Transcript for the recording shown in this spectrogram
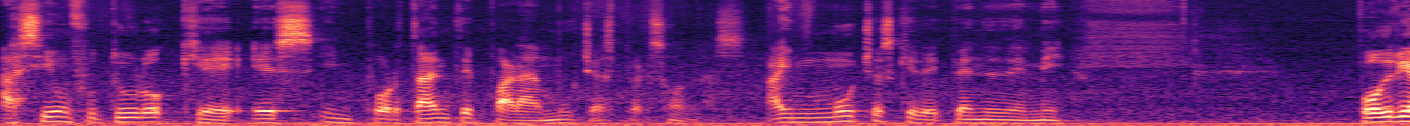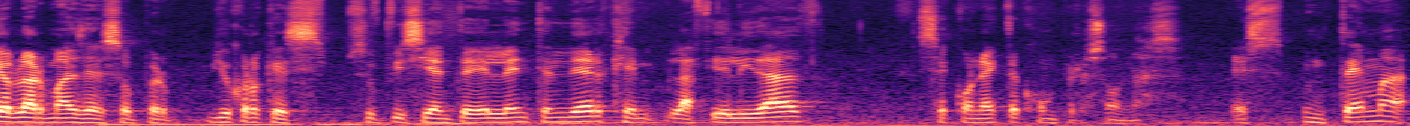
hacia un futuro que es importante para muchas personas. Hay muchos que dependen de mí. Podría hablar más de eso, pero yo creo que es suficiente el entender que la fidelidad se conecta con personas. Es un tema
